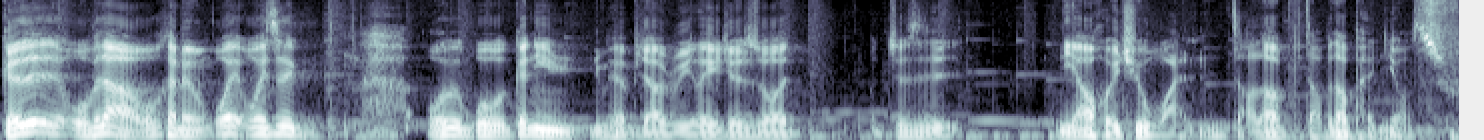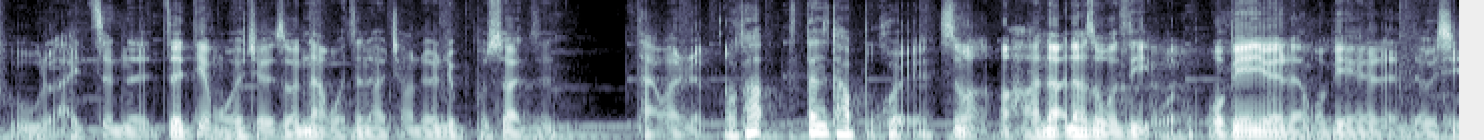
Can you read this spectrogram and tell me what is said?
可是我不知道，我可能我也我也是，我我跟你女朋友比较 relate，就是说，就是你要回去玩，找到找不到朋友出来，真的这点我会觉得说，那我真的要讲，那就不算是台湾人，哦，他但是他不会，是吗？哦，好，那那是我自己，我我边缘人，我边缘人，对不起，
